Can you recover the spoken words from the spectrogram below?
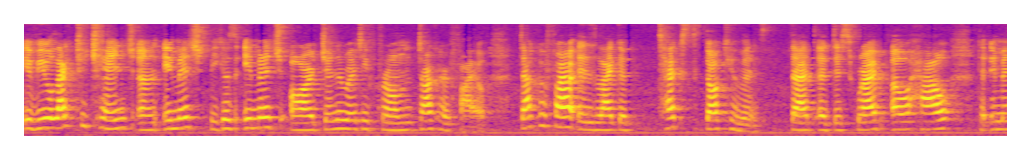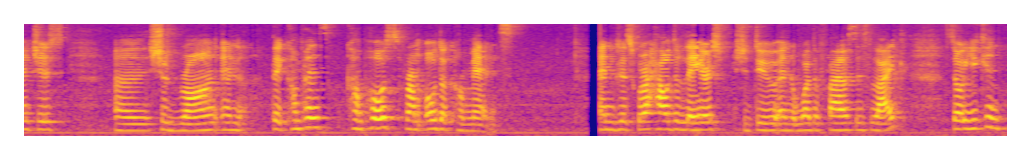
if you like to change an image, because image are generated from Docker file, Docker file is like a text document that uh, describe uh, how the images uh, should run and they compose, from all the commands and describe how the layers should do and what the files is like. So you can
